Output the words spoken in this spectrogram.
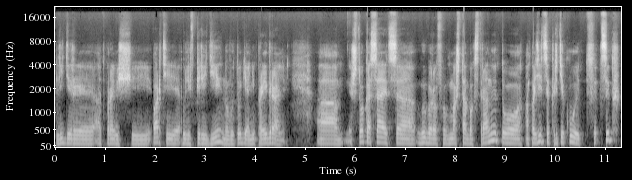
лидеры от правящей партии были впереди, но в итоге они проиграли. А что касается выборов в масштабах страны, то оппозиция критикует ЦИК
